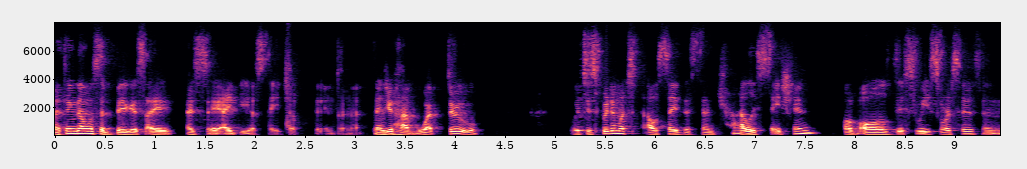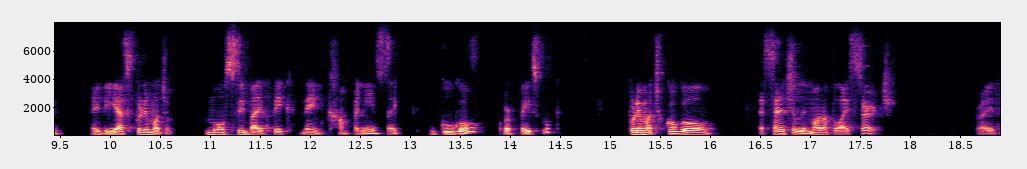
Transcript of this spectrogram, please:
I think that was the biggest, I, I say, idea stage of the internet. Then you have Web 2, which is pretty much, I'll say, the centralization of all of these resources and ideas, pretty much mostly by big name companies like Google or Facebook. Pretty much Google essentially monopolized search, right?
